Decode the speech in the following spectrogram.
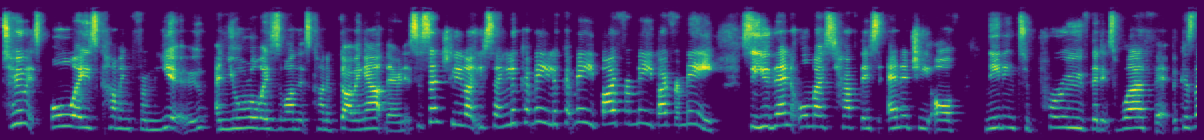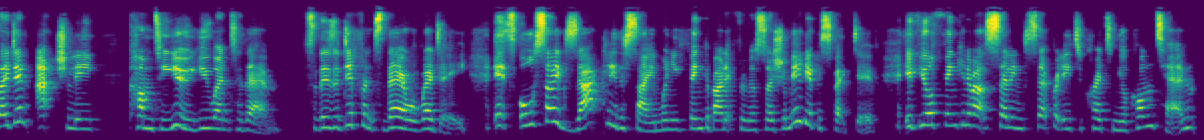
two, it's always coming from you, and you're always the one that's kind of going out there. And it's essentially like you're saying, look at me, look at me, buy from me, buy from me. So you then almost have this energy of needing to prove that it's worth it because they didn't actually come to you, you went to them. So there's a difference there already. It's also exactly the same when you think about it from your social media perspective. If you're thinking about selling separately to creating your content,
